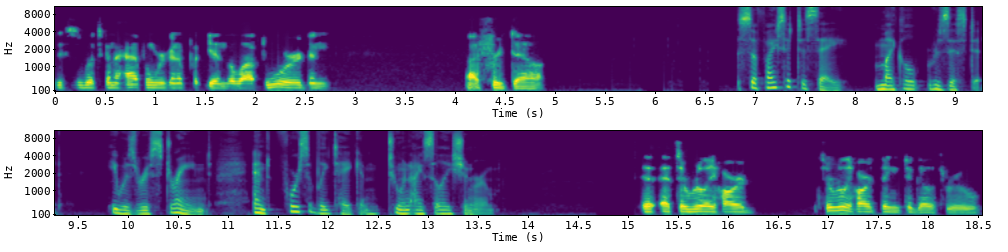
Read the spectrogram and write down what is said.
This is what's going to happen. We're going to put you in the locked ward, and I freaked out. Suffice it to say, Michael resisted. He was restrained and forcibly taken to an isolation room. It's a really hard, it's a really hard thing to go through.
